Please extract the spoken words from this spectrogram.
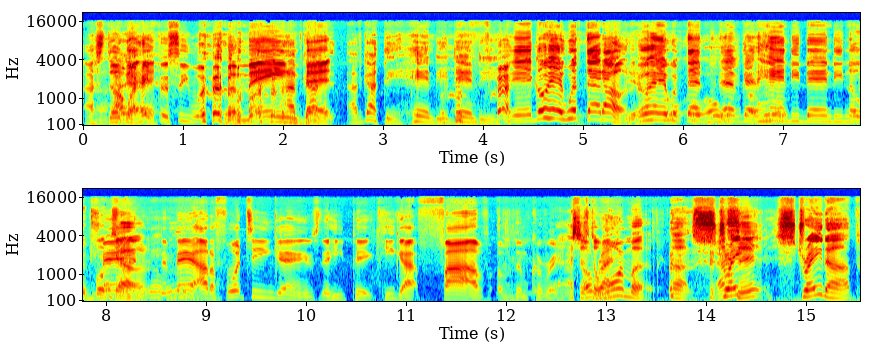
I still I would got hate to see what the main I've got bet. the, I've got the handy dandy. Yeah, go ahead, whip that out. Yeah. Go ahead, whip that, Oh, oh, that, that oh, oh. handy dandy The notebook man, out. the man out of 14 games that he picked, he got five of them correct. That's just All a right. warm up. Uh, straight straight up,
